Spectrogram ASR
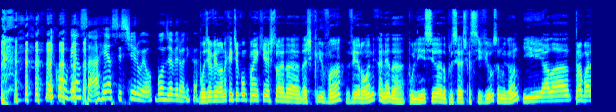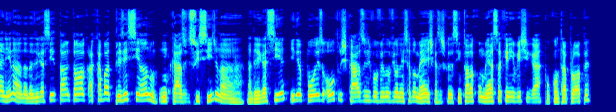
Me convença a reassistir, Will. Bom dia, Verônica. Bom dia, Verônica. A gente acompanha aqui a história da, da escrivã Verônica, né? Da polícia, da polícia acho que é civil, se não me engano. E ela trabalha ali na, na delegacia e tal, então ela acaba presenciando iniciando um caso de suicídio na, na delegacia e depois outros casos envolvendo violência doméstica, essas coisas assim. Então ela começa a querer investigar por conta própria,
